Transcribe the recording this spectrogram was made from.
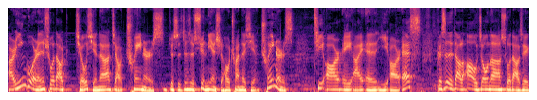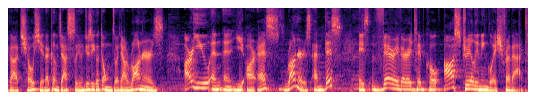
而英国人说到球鞋呢，叫 trainers，就是真是训练时候穿的鞋。Trainers, T R A I N E R S。可是到了澳洲呢，说到这个球鞋的更加实用，就是一个动作叫 runners, R U N N E R S, runners。And this is very, very typical Australian English for that.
